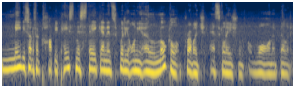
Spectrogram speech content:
may be sort of a copy paste mistake and it's really only a local privilege escalation vulnerability.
